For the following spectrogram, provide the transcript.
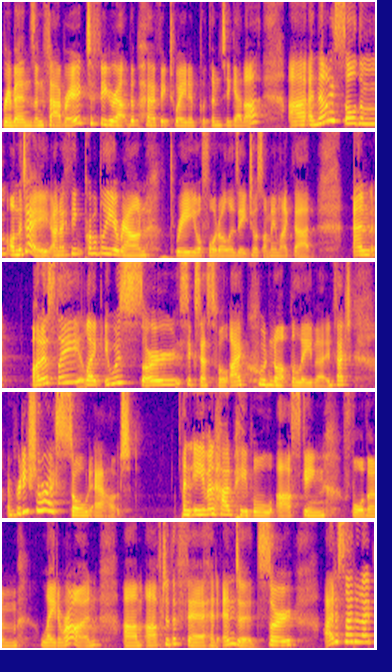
ribbons and fabric to figure out the perfect way to put them together. Uh, and then I sold them on the day, and I think probably around three or four dollars each or something like that. And honestly, like it was so successful. I could not believe it. In fact, I'm pretty sure I sold out and even had people asking for them later on um, after the fair had ended. So I decided I'd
